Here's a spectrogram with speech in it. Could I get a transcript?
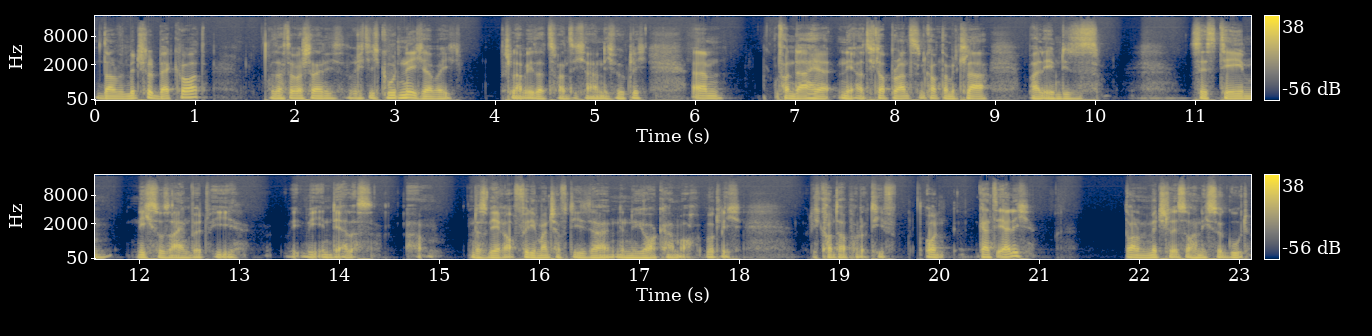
und Donovan Mitchell Backcourt. Da sagt er wahrscheinlich richtig gut nicht, aber ich schlafe eh seit 20 Jahren nicht wirklich. Ähm, von daher, nee, also ich glaube, Brunson kommt damit klar, weil eben dieses System nicht so sein wird wie, wie, wie in Dallas. Ähm, und das wäre auch für die Mannschaft, die da in New York haben, auch wirklich, wirklich kontraproduktiv. Und ganz ehrlich, Donovan Mitchell ist auch nicht so gut,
